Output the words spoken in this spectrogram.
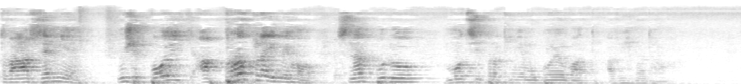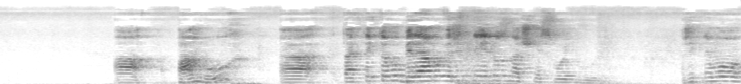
tvář země. Může pojď a proklej mi ho, snad budu moci proti němu bojovat a vyhnat ho. A pán Bůh tak teď tomu Bileamovi řekne jednoznačně svoji vůli. Řekne mu e,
